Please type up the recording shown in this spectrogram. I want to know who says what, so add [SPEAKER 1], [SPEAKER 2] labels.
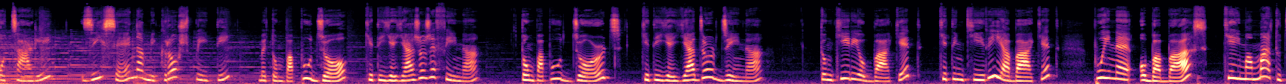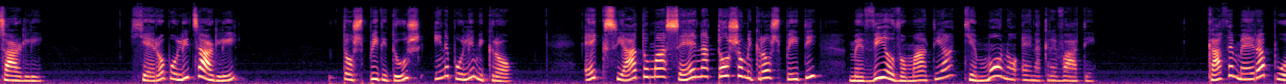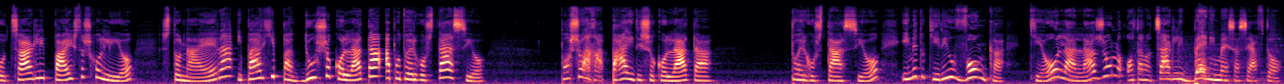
[SPEAKER 1] Ο Τσάρλι ζει σε ένα μικρό σπίτι με τον παππού Τζο και τη γιαγιά Ζωζεφίνα, τον παππού Τζόρτζ και τη γιαγιά Τζορτζίνα, τον κύριο Μπάκετ και την κυρία Μπάκετ που είναι ο μπαμπάς και η μαμά του Τσάρλι. Χαίρο πολύ Τσάρλι. Το σπίτι τους είναι πολύ μικρό. Έξι άτομα σε ένα τόσο μικρό σπίτι με δύο δωμάτια και μόνο ένα κρεβάτι. Κάθε μέρα που ο Τσάρλι πάει στο σχολείο, στον αέρα υπάρχει παντού σοκολάτα από το εργοστάσιο. Πόσο αγαπάει τη σοκολάτα! Το εργοστάσιο είναι του κυρίου Βόνκα και όλα αλλάζουν όταν ο Τσάρλι μπαίνει μέσα σε αυτό.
